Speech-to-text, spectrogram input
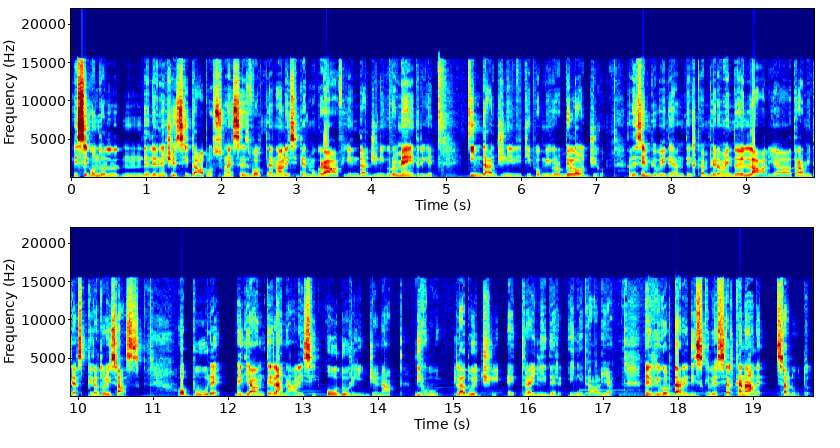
e secondo delle necessità possono essere svolte analisi termografiche, indagini crometriche, indagini di tipo microbiologico, ad esempio mediante il campionamento dell'aria tramite aspiratori SAS, oppure mediante l'analisi odorigena di cui la 2C è tra i leader in Italia. Nel ricordare di iscriversi al canale, saluto.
